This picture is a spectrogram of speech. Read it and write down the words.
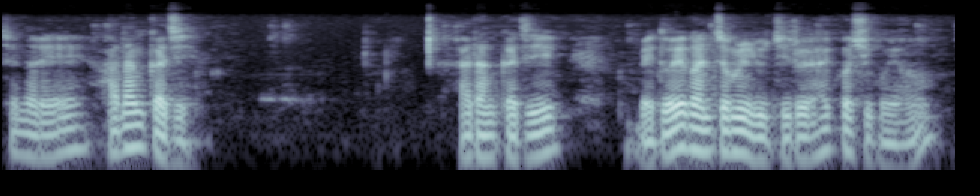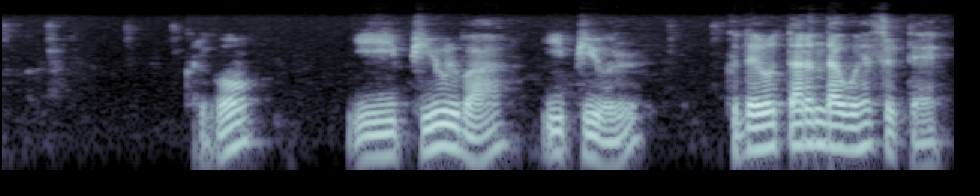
채널의 하단까지 하단까지 매도의 관점을 유지를 할 것이고요. 그리고 이 비율과 이 비율 그대로 따른다고 했을 때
